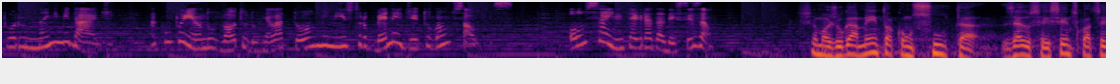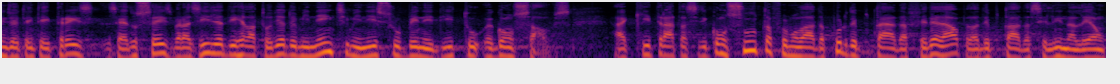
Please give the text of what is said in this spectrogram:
por unanimidade, acompanhando o voto do relator, ministro Benedito Gonçalves. Ouça a íntegra da decisão. Chama a julgamento a consulta 0600-483-06, Brasília, de relatoria do eminente ministro Benedito Gonçalves. Aqui trata-se de consulta formulada por deputada federal, pela deputada Celina Leão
